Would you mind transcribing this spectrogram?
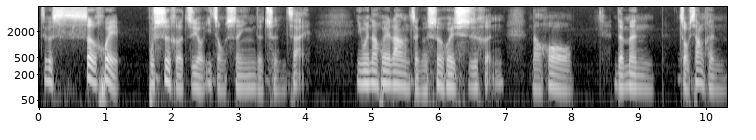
这个社会不适合只有一种声音的存在，因为那会让整个社会失衡。然后人们走向很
